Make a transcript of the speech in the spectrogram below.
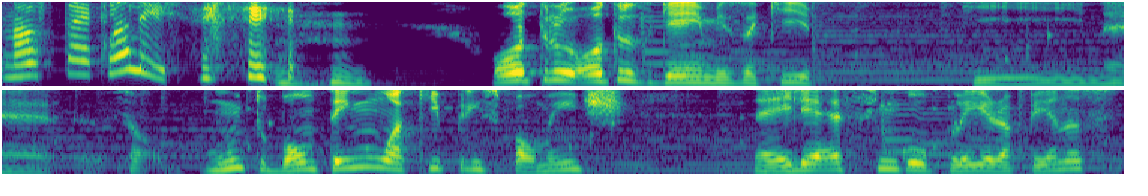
nas teclas ali. Outro, outros games aqui que né, são muito bom. Tem um aqui principalmente. Né, ele é single player apenas.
